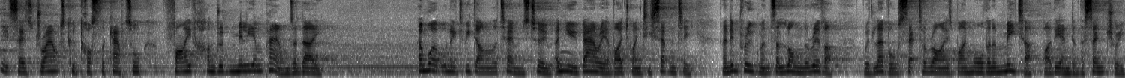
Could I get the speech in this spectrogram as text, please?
it says drought could cost the capital £500 million a day. And work will need to be done on the Thames too, a new barrier by 2070, and improvements along the river with levels set to rise by more than a metre by the end of the century.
